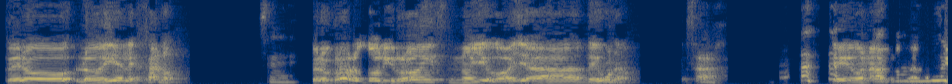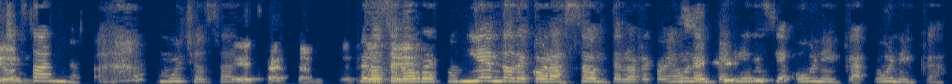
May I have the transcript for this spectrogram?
pero lo veía lejano. Sí. Pero claro, Tony Robbins no llegó allá de una. O sea, muchos años, muchos años. Exactamente. Pero te lo recomiendo de corazón, te lo recomiendo, una experiencia única, única.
